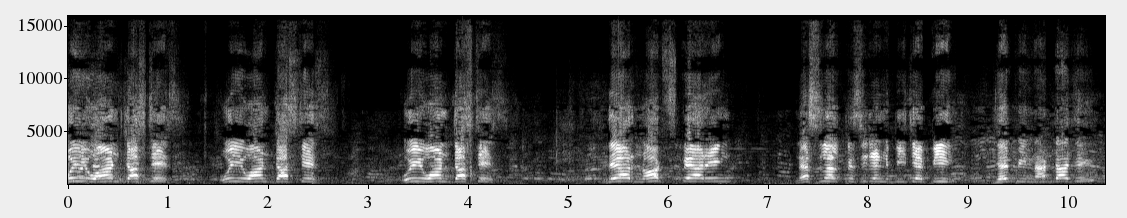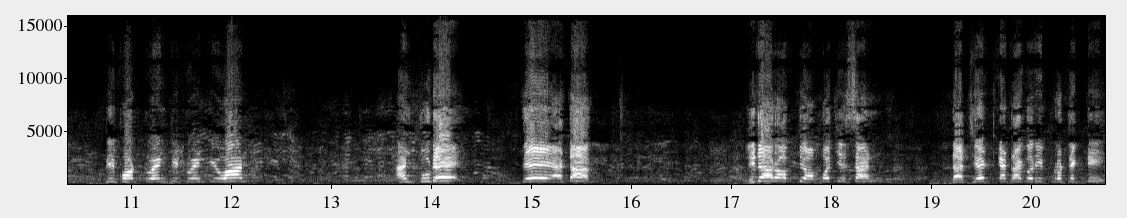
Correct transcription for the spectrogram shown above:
We want justice. We want justice. We want justice. They are not sparing National President BJP, JP Nadda ji, before 2021. And today they attack leader of the opposition, the jet category protectee,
